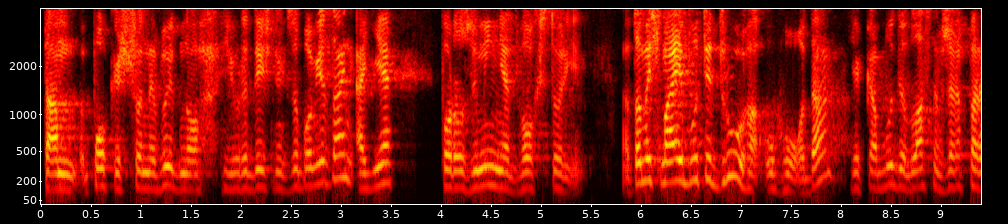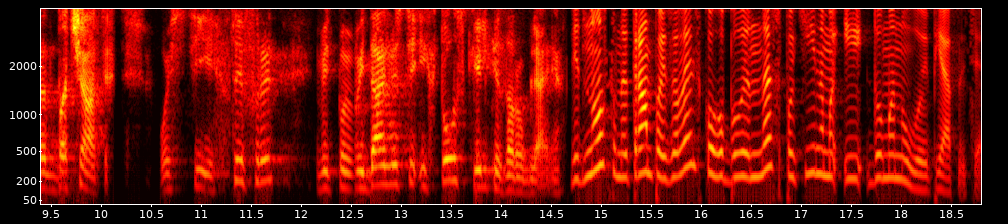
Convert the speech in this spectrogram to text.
там поки що не видно юридичних зобов'язань, а є порозуміння двох сторін. Натомість має бути друга угода, яка буде власне вже передбачати ось ці цифри відповідальності і хто скільки заробляє. Відносини Трампа і Зеленського були неспокійними і до минулої п'ятниці.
